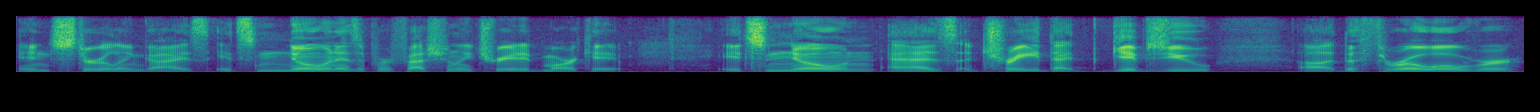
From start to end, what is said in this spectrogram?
in sterling, guys. It's known as a professionally traded market. It's known as a trade that gives you uh, the throw over,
